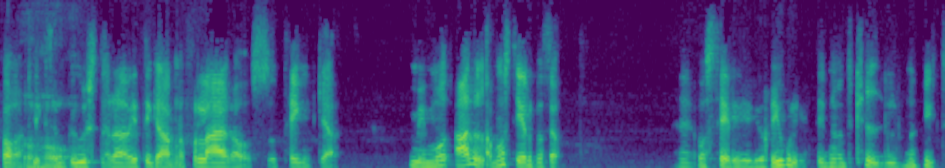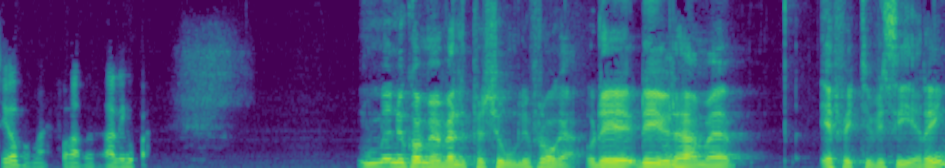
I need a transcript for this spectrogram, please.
För att liksom boosta där lite grann och få lära oss att tänka att vi må, alla måste hjälpas åt. Eh, och sälj är ju roligt, det är något kul, något nytt att jobba med för allihopa. Men nu kommer en väldigt personlig fråga och det, det är ju mm. det här med effektivisering.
